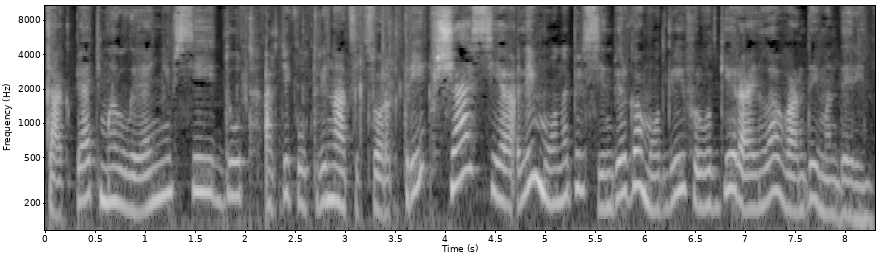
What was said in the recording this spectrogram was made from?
Так, 5 мылы они все идут. Артикул 1343. В счастье лимон, апельсин, бергамот, грейпфрут, герань, лаванда и мандарин.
